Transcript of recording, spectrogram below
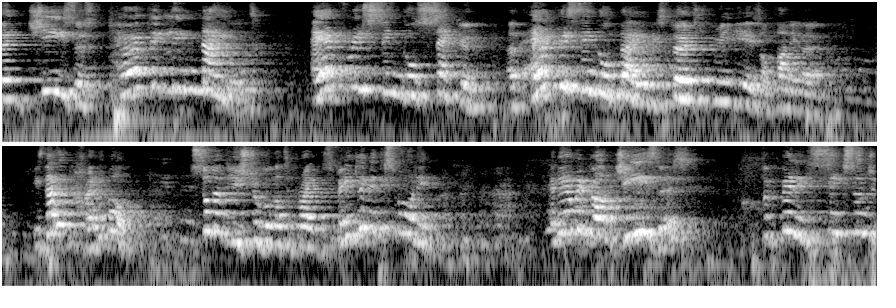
that Jesus perfectly nailed every single second of every single day of his 33 years on planet Earth. Is that incredible? Some of you struggle not to break the speed limit this morning. And here we've got Jesus fulfilling 630.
